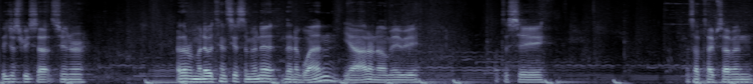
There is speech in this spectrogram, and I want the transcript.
They just reset sooner. Rather have a 10 CS a minute than a Gwen? Yeah, I don't know, maybe. What to see. What's up, Type 7?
